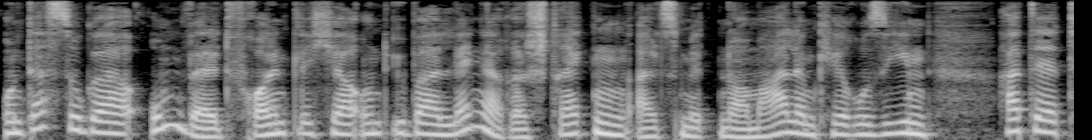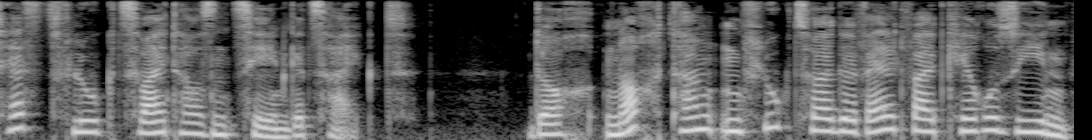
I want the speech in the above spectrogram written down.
und das sogar umweltfreundlicher und über längere Strecken als mit normalem Kerosin, hat der Testflug 2010 gezeigt. Doch noch tanken Flugzeuge weltweit Kerosin,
